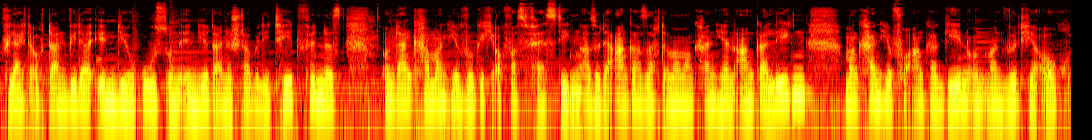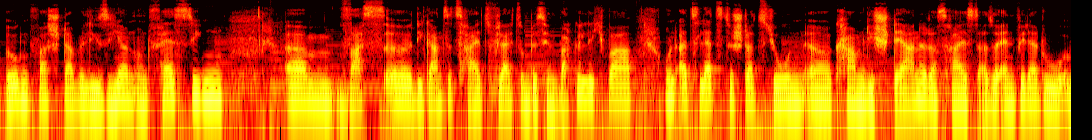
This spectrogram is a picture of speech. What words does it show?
vielleicht auch dann wieder in dir ruhst und in dir deine Stabilität findest. Und dann kann man hier wirklich auch was festigen. Also der Anker sagt immer, man kann hier einen Anker legen, man kann hier vor Anker gehen und man wird hier auch irgendwas stabilisieren und festigen, ähm, was äh, die ganze Zeit vielleicht so ein bisschen wackelig war. Und als letzte Station äh, kamen die Sterne. Das heißt also entweder du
